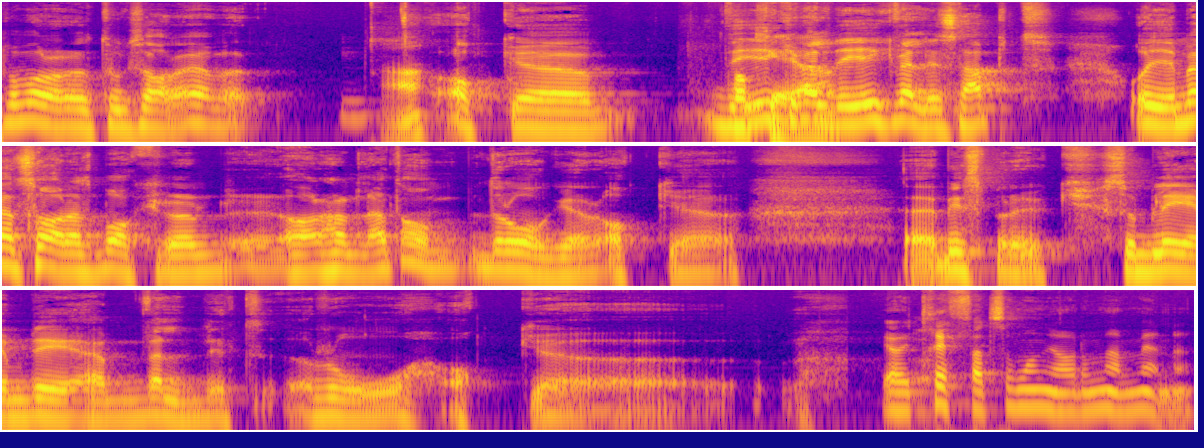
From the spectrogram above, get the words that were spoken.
på morgonen tog Sara över. Ja. Och eh, det, Okej, gick ja. det gick väldigt snabbt. Och i och med att Saras bakgrund eh, har handlat om droger och eh, eh, missbruk så blev det en väldigt rå och eh, Jag har ju träffat så många av de här männen.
